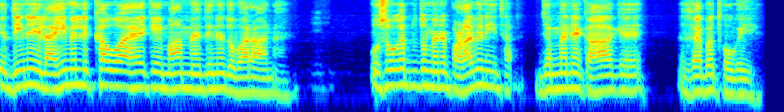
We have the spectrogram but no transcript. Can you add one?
कि दीन इलाही में लिखा हुआ है कि इमाम मेहदी ने दोबारा आना है। उस वक़्त तो मैंने पढ़ा भी नहीं था, जब मैंने कहा कि गैबत हो गई है।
